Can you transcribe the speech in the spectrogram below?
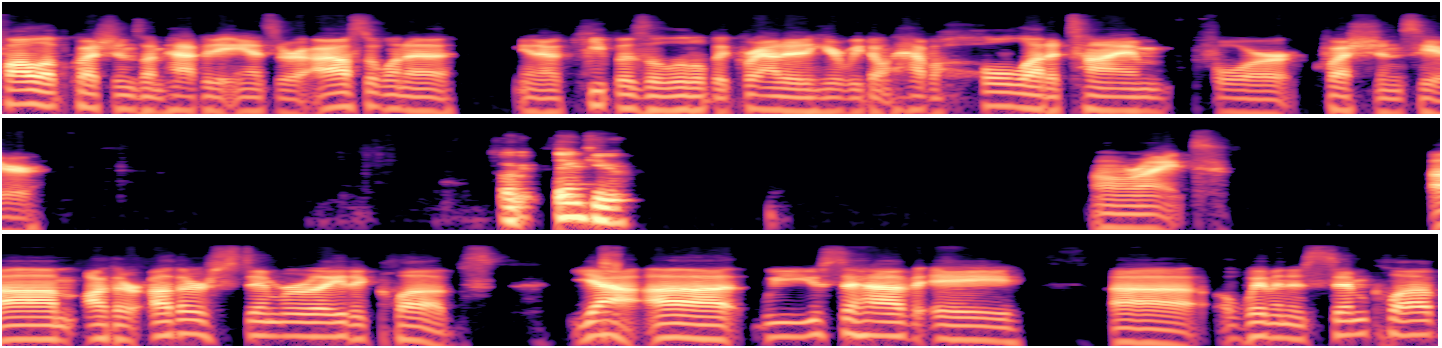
follow-up questions, I'm happy to answer. I also want to, you know, keep us a little bit grounded here. We don't have a whole lot of time for questions here. Okay, thank you. All right. Um, are there other STEM-related clubs? Yeah, uh, we used to have a, uh, a women in STEM club.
